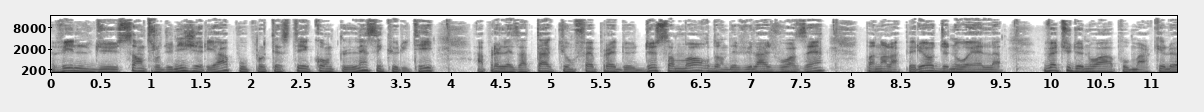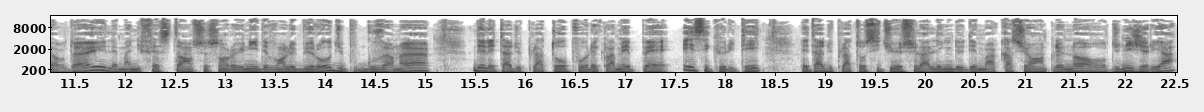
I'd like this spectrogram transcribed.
ville du centre du Nigeria, pour protester contre l'insécurité après les attaques qui ont fait près de 200 morts dans des villages voisins pendant la période de Noël. Vêtus de noir pour marquer leur deuil, les manifestants se sont réunis devant le bureau du gouverneur de l'État du plateau pour réclamer paix et sécurité. L'État du plateau situé sur la ligne de démarcation entre le nord du Nigeria,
